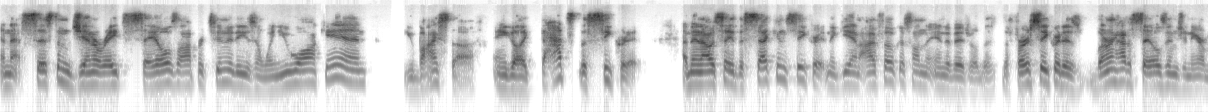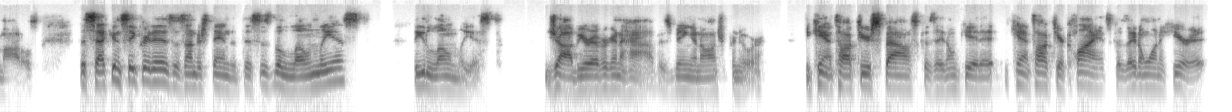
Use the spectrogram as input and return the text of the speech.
and that system generates sales opportunities. And when you walk in, you buy stuff and you go like, that's the secret. And then I would say the second secret, and again, I focus on the individual. The, the first secret is learn how to sales engineer models. The second secret is is understand that this is the loneliest, the loneliest job you're ever going to have is being an entrepreneur. You can't talk to your spouse because they don't get it. You can't talk to your clients because they don't want to hear it.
